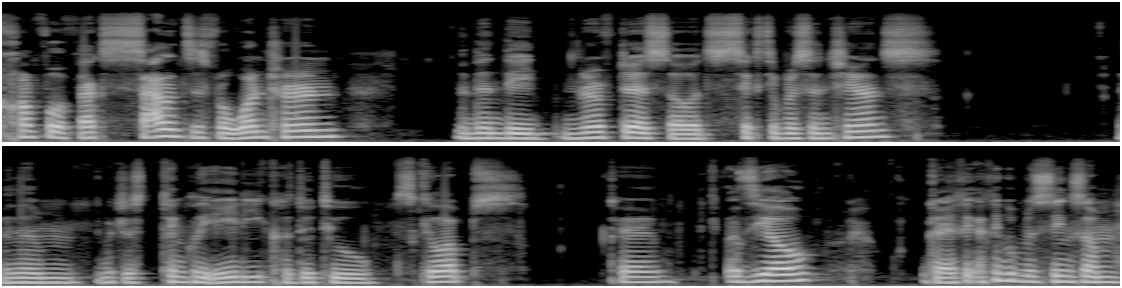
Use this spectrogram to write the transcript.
harmful effects silences for one turn, and then they nerfed it so it's sixty percent chance, and then which is technically eighty because due to skill ups. Okay, Ezio. Okay, I think I think we've been seeing some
